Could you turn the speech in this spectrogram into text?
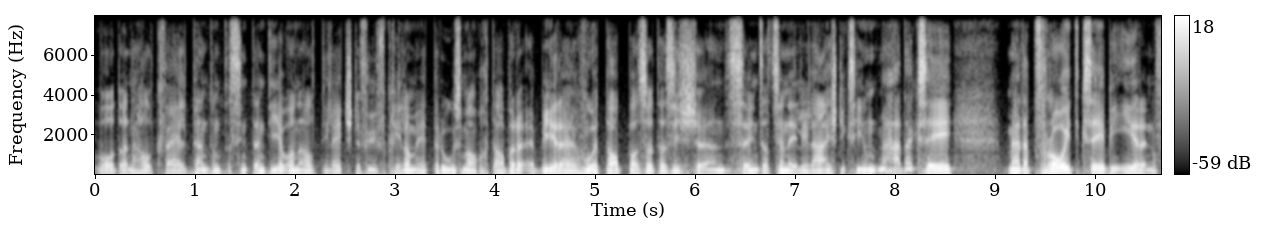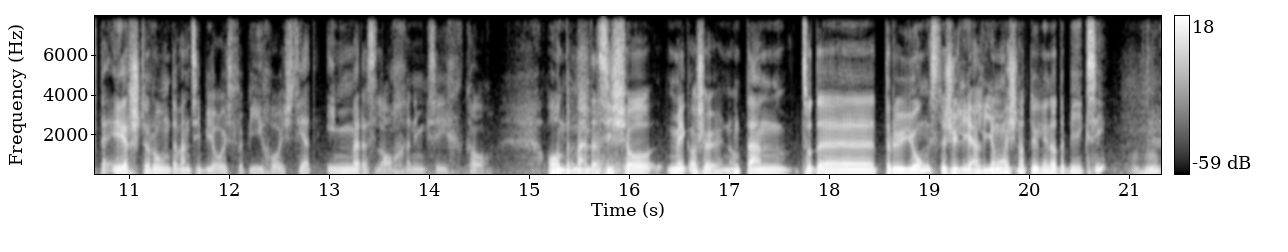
wo dann halt gefehlt haben. Und das sind dann die, die halt die letzten 5 Kilometer ausmacht. Aber ein Bier, Hut ab, also das war eine sensationelle Leistung. Gewesen. Und man hat auch gesehen, man hat auch die Freude gesehen bei ihr. Auf der ersten Runde, wenn sie bei uns vorbeikam, sie hat immer ein Lachen im Gesicht gehabt. Und ich meine, das ist schon mega schön. Und dann zu den drei Jungs, der Julien Lyon ist natürlich noch dabei gewesen. Mhm.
